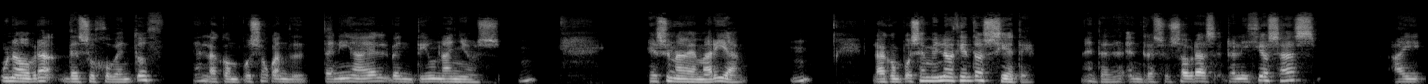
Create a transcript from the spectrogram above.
una obra de su juventud. ¿eh? La compuso cuando tenía él 21 años. Es una Ave María. La compuso en 1907. Entre sus obras religiosas hay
